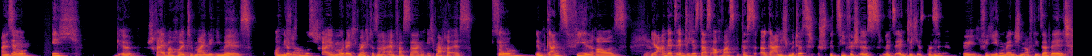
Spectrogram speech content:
Also ja. ich äh, schreibe heute meine E-Mails. Und nicht, genau. ich muss schreiben oder ich möchte, sondern einfach sagen, ich mache es. So, genau. nimmt ganz viel raus. Ja. ja. und letztendlich ist das auch was, das äh, gar nicht mütterspezifisch ist. Letztendlich ist das mhm. für, für jeden Menschen auf dieser Welt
